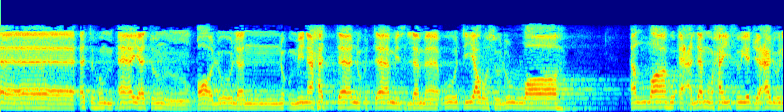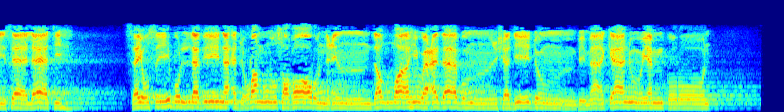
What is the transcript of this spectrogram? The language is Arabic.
جاءتهم آية قالوا لن نؤمن حتى نؤتى مثل ما أوتي رسل الله. الله أعلم حيث يجعل رسالاته. سيصيب الذين أجرموا صغار عند الله وعذاب شديد بما كانوا يمكرون.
